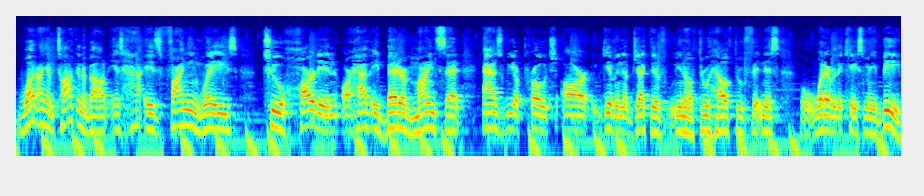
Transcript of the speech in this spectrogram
what I am talking about is ha- is finding ways to harden or have a better mindset as we approach our given objective, you know, through health, through fitness, whatever the case may be.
